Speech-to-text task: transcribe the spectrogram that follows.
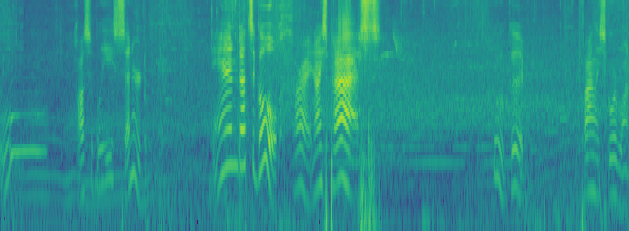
Ooh, possibly centered. And that's a goal. Alright, nice pass. Ooh, good. Finally scored one.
